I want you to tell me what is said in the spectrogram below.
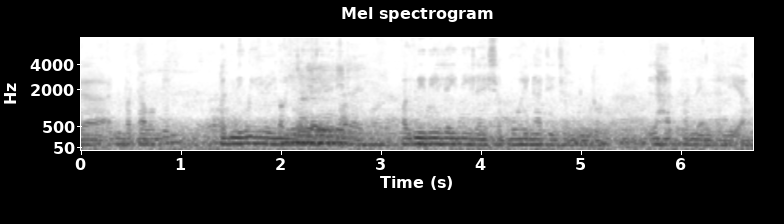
ah, ano ba tawag yun? Pagninilay-nilay. Pagninilay-nilay sa buhay natin sa mundo. Lahat panandaliang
